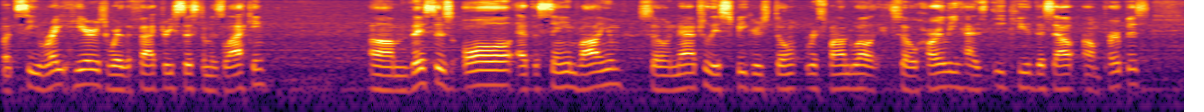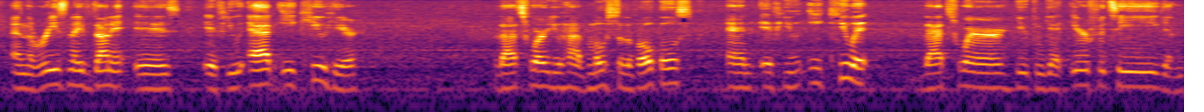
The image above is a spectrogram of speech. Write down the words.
But see right here is where the factory system is lacking. Um, this is all at the same volume, so naturally speakers don't respond well. So Harley has EQ'd this out on purpose. And the reason they've done it is if you add EQ here, that's where you have most of the vocals. And if you EQ it, that's where you can get ear fatigue. And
